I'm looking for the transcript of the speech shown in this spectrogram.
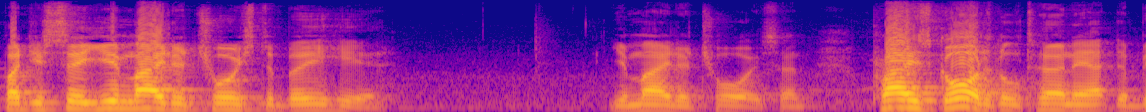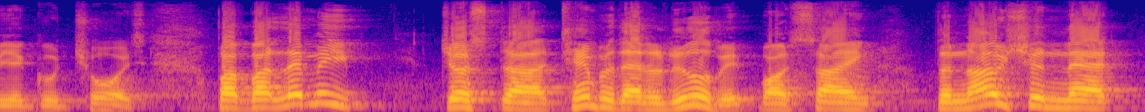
But you see, you made a choice to be here. You made a choice, and praise God, it'll turn out to be a good choice. But, but let me just uh, temper that a little bit by saying the notion that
